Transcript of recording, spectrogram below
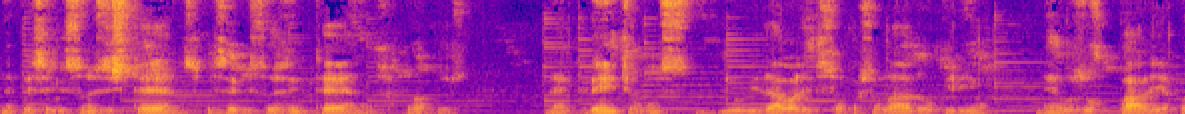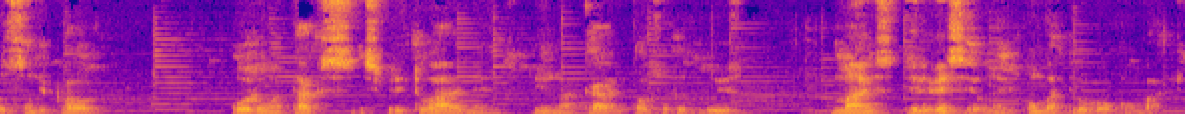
né, perseguições externas, perseguições internas, os próprios né, crentes, alguns duvidavam ali do seu apostolado ou queriam né, usurpar ali a posição de Paulo. foram ataques espirituais, né? Na carne, Paulo sofreu tudo isso. Mas ele venceu, né? Ele combateu o bom combate.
